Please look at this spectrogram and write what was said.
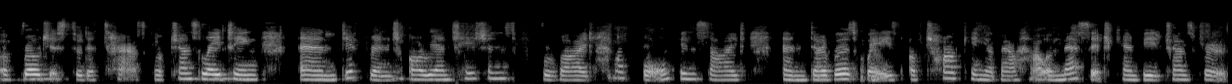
approaches to the task of translating and different orientations provide helpful insight and diverse ways of talking about how a message can be transferred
